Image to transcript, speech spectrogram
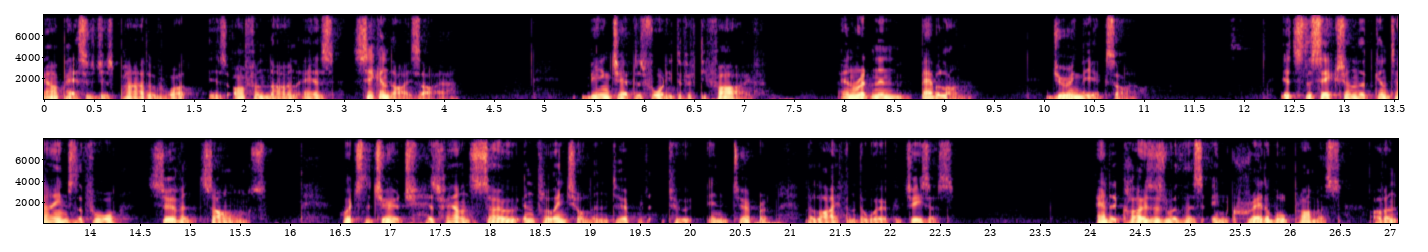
Our passage is part of what is often known as Second Isaiah, being chapters 40 to 55, and written in Babylon during the exile. It's the section that contains the four servant songs, which the church has found so influential interpret, to interpret the life and the work of Jesus. And it closes with this incredible promise of an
